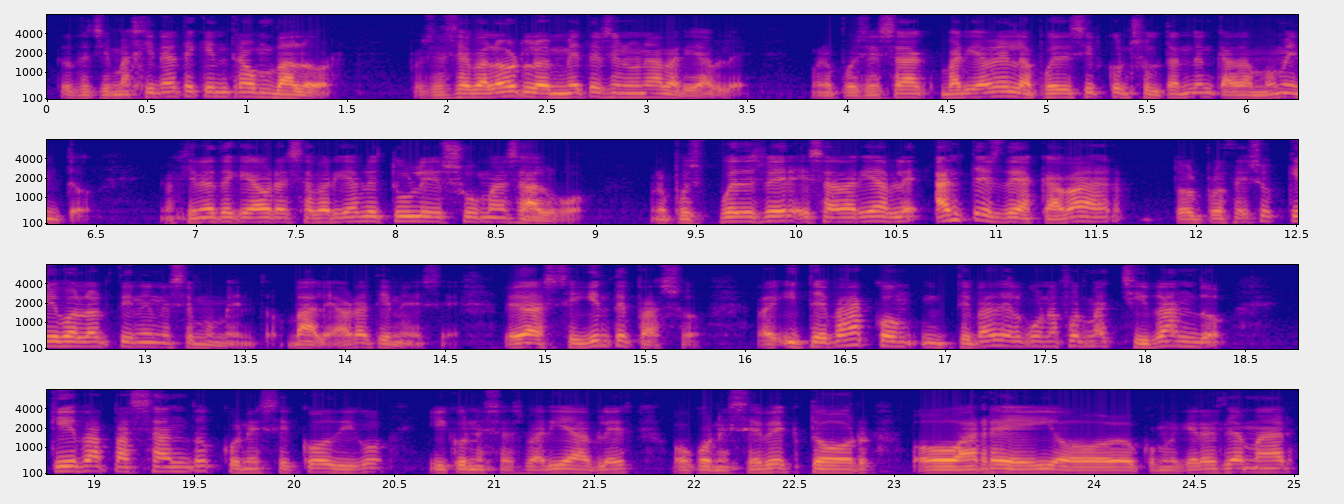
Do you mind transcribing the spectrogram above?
Entonces, imagínate que entra un valor pues ese valor lo metes en una variable. Bueno, pues esa variable la puedes ir consultando en cada momento. Imagínate que ahora esa variable tú le sumas algo. Bueno, pues puedes ver esa variable antes de acabar todo el proceso, qué valor tiene en ese momento. Vale, ahora tiene ese. Le das siguiente paso y te va, te va de alguna forma chivando qué va pasando con ese código y con esas variables o con ese vector o array o como le quieras llamar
